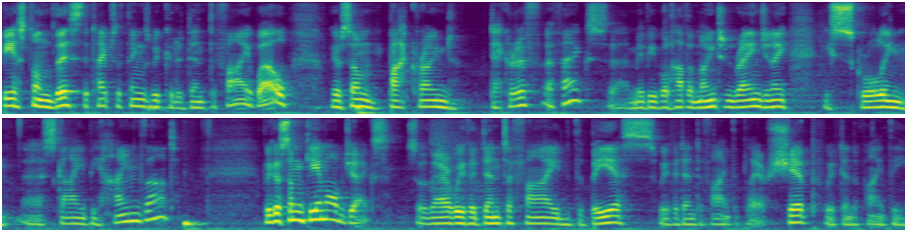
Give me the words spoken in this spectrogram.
based on this, the types of things we could identify, well, we have some background decorative effects. Uh, maybe we'll have a mountain range and a, a scrolling uh, sky behind that. We've got some game objects. So there we've identified the base, we've identified the player ship, we've identified the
